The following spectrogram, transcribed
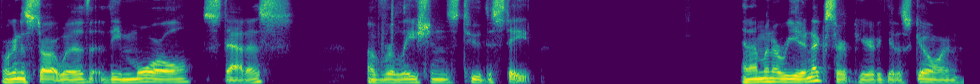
we're going to start with the moral status of relations to the state. And I'm going to read an excerpt here to get us going.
